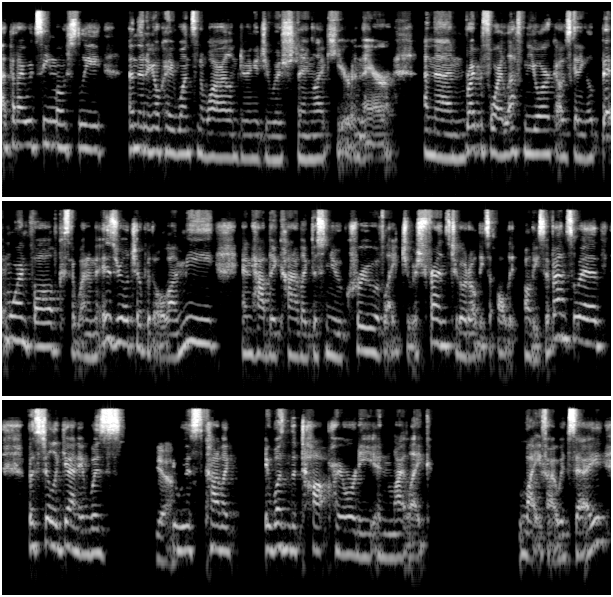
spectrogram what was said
that I would see mostly. And then okay, once in a while I'm doing a Jewish thing like here and there. And then right before I left New York, I was getting a bit more involved because I went on the Israel trip with Olami and had like kind of like this new crew of like Jewish friends to go to all these all, the- all these events with. But still, again, it was yeah. it was kind of like it wasn't the top priority in my like life, I would say.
